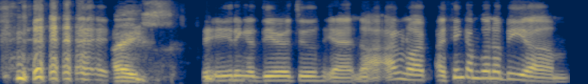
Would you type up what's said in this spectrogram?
Nice. eating a deer or two. Yeah, no, I, I don't know. I, I think I'm gonna be. Um,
